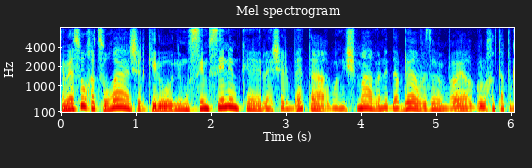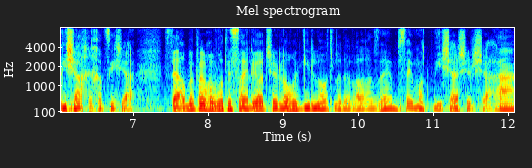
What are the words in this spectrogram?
הם יעשו לך צורה של כאילו נימוסים סינים כאלה, של בטח, בוא נשמע ונדבר וזה, והם לא יהרגו לך את הפגישה אחרי חצי שעה. אז הרבה פעמים חברות ישראליות שלא רגילות לדבר הזה, מסיימות פגישה של שעה,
